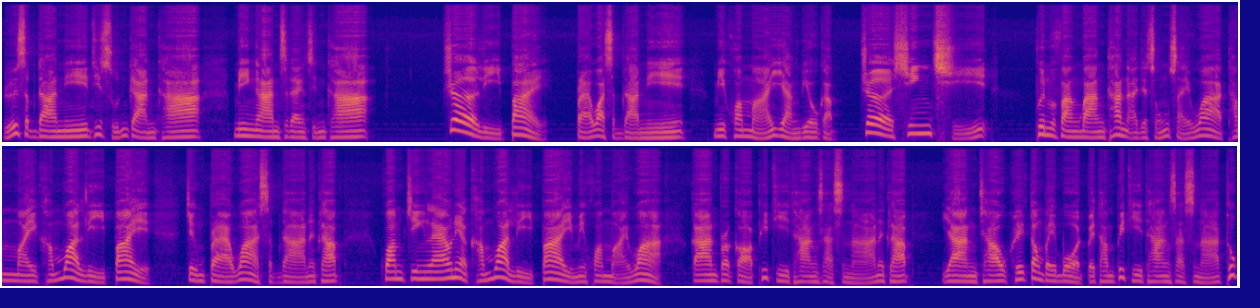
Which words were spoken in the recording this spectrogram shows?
หรือสัปดาห์นี้ที่ศูนย์การค้า มีงานแสดงสินค้า เจ้อหลี่ป้ายแปลว่าสัปดาห์นี้ มีความหมายอย่างเดียวกับเจ้อชิงฉีเ พื่อนผู้ฟังบางท่านอาจจะสงสัยว่าทำไมคำว่าหลี่ป้ายจึงแปลว่าสัปดาห์นะครับ ความจริงแล้วเนี่ยคำว่าหลี่ป้ายมีความหมายว่า การประกอบพิธีทางศาสนานะครับ อย่างชาวคริสต์ต้องไปโบสถ์ไปทำพิธีทางศาสนาทุก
